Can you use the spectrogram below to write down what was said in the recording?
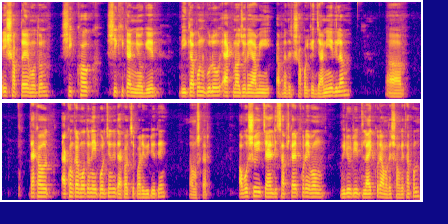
এই সপ্তাহের মতন। শিক্ষক শিক্ষিকা নিয়োগের বিজ্ঞাপনগুলো এক নজরে আমি আপনাদের সকলকে জানিয়ে দিলাম। দেখা এখনকার মতন এই পর্যন্তই, দেখা হচ্ছে পরের ভিডিওতে। নমস্কার। অবশ্যই চ্যানেলটি সাবস্ক্রাইব করে এবং ভিডিওটি লাইক করে আমাদের সঙ্গে থাকুন।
